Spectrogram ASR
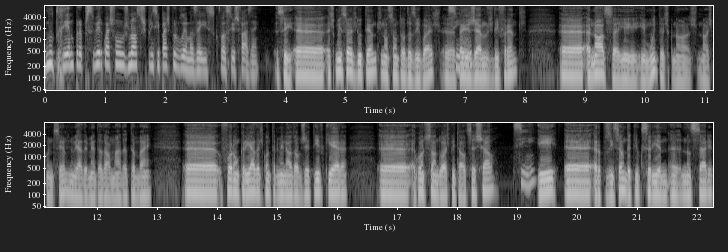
no terreno para perceber quais são os nossos principais problemas. É isso que vocês fazem? Sim. Uh, as comissões de utentes não são todas iguais, uh, têm géneros diferentes. Uh, a nossa e, e, muitas que nós, nós conhecemos, nomeadamente a da Almada também, foram criadas com um determinado objetivo que era a construção do Hospital de Seixal Sim. e uh, a reposição daquilo que seria uh, necessário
